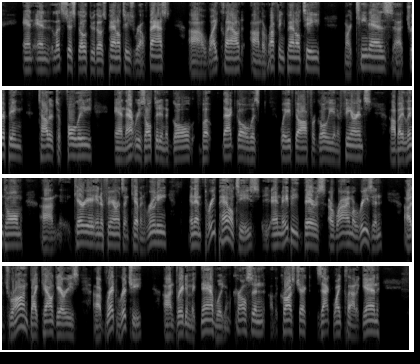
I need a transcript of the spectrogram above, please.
And, and let's just go through those penalties real fast. Uh, Whitecloud on the roughing penalty, Martinez, uh, tripping Tyler Toffoli, and that resulted in a goal, but that goal was waved off for goalie interference uh, by Lindholm um, Carrier interference on Kevin Rooney, and then three penalties. And maybe there's a rhyme or reason uh, drawn by Calgary's uh, Brett Ritchie on Brayden McNabb, William Karlsson on the cross check, Zach Whitecloud again.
